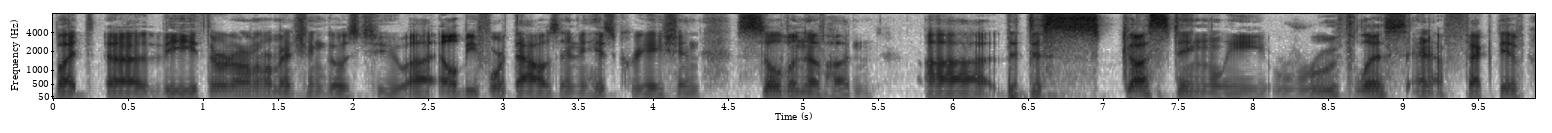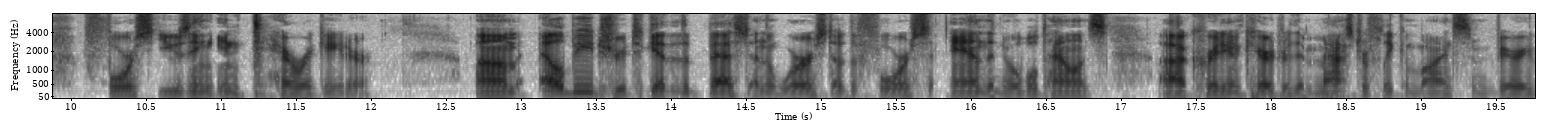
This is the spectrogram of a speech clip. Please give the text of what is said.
but uh, the third honorable mention goes to uh, LB4000 and his creation, Sylvan Hudden. Uh, the disgustingly ruthless and effective force using interrogator. Um, LB drew together the best and the worst of the Force and the Noble talents, uh, creating a character that masterfully combines some very,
